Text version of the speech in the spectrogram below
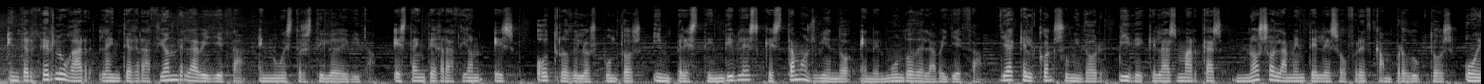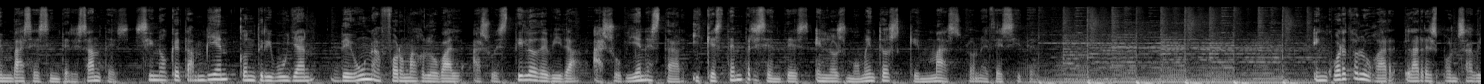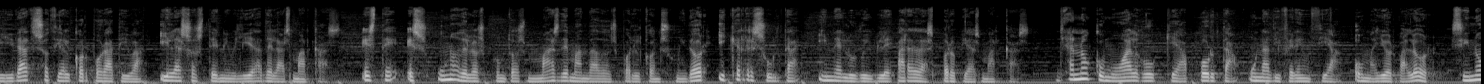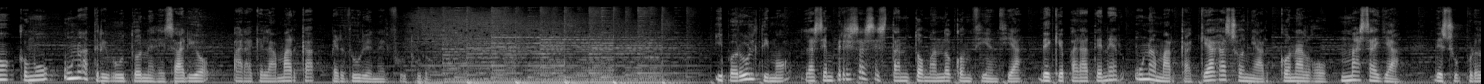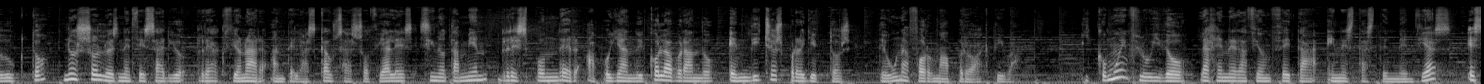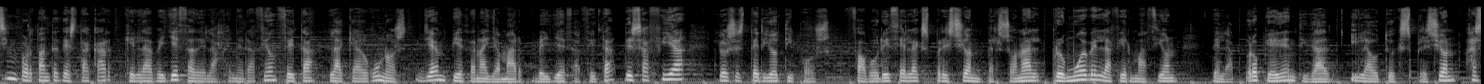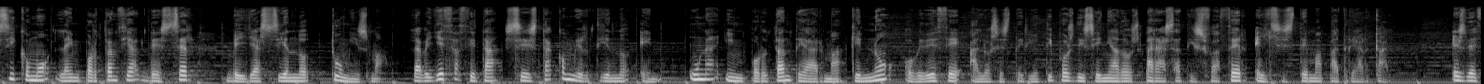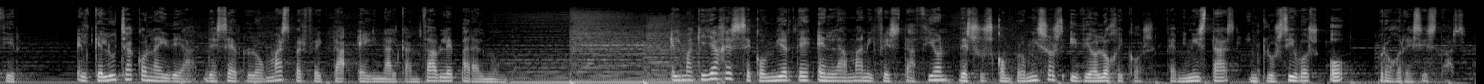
En tercer lugar, la integración de la belleza en nuestro estilo de vida. Esta integración es otro de los puntos imprescindibles que estamos viendo en el mundo de la belleza, ya que el consumidor pide que las marcas no solamente les ofrezcan productos o envases interesantes, sino que también contribuyan de una forma global a su estilo de vida, a su bienestar y que estén presentes en los momentos que más lo necesiten. En cuarto lugar, la responsabilidad social corporativa y la sostenibilidad de las marcas. Este es uno de los puntos más demandados por el consumidor y que resulta ineludible para las propias marcas ya no como algo que aporta una diferencia o mayor valor, sino como un atributo necesario para que la marca perdure en el futuro. Y por último, las empresas están tomando conciencia de que para tener una marca que haga soñar con algo más allá de su producto, no solo es necesario reaccionar ante las causas sociales, sino también responder apoyando y colaborando en dichos proyectos de una forma proactiva. ¿Y cómo ha influido la generación Z en estas tendencias? Es importante destacar que la belleza de la generación Z, la que algunos ya empiezan a llamar belleza Z, desafía los estereotipos, favorece la expresión personal, promueve la afirmación de la propia identidad y la autoexpresión, así como la importancia de ser bella siendo tú misma. La belleza Z se está convirtiendo en una importante arma que no obedece a los estereotipos diseñados para satisfacer el sistema patriarcal. Es decir, el que lucha con la idea de ser lo más perfecta e inalcanzable para el mundo. El maquillaje se convierte en la manifestación de sus compromisos ideológicos, feministas, inclusivos o progresistas.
